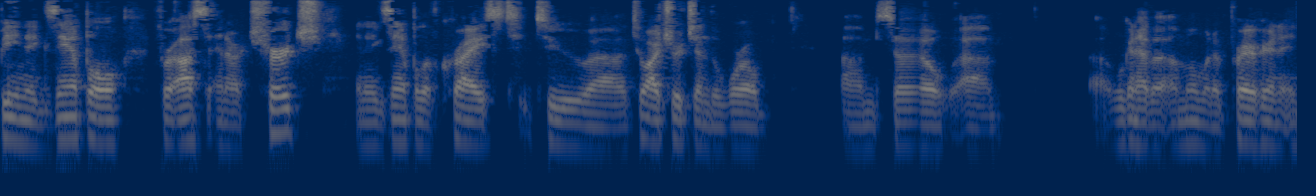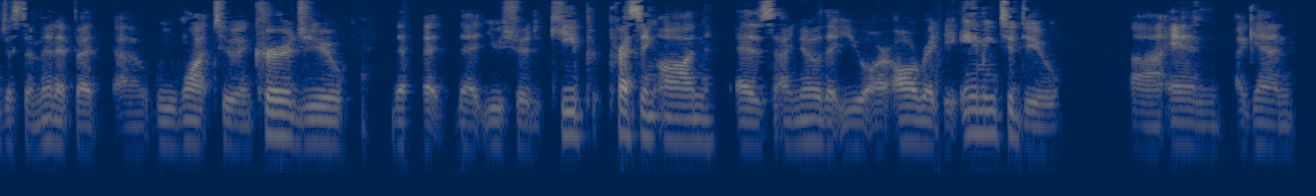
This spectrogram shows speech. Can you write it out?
being an example for us and our church, and an example of Christ to to our church and the world. Um, so um, uh, we're going to have a, a, moment of prayer here in, in just a minute, but uh, we want to encourage you that, that, that you should keep pressing on, as I know that you are already aiming to do, uh, and again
